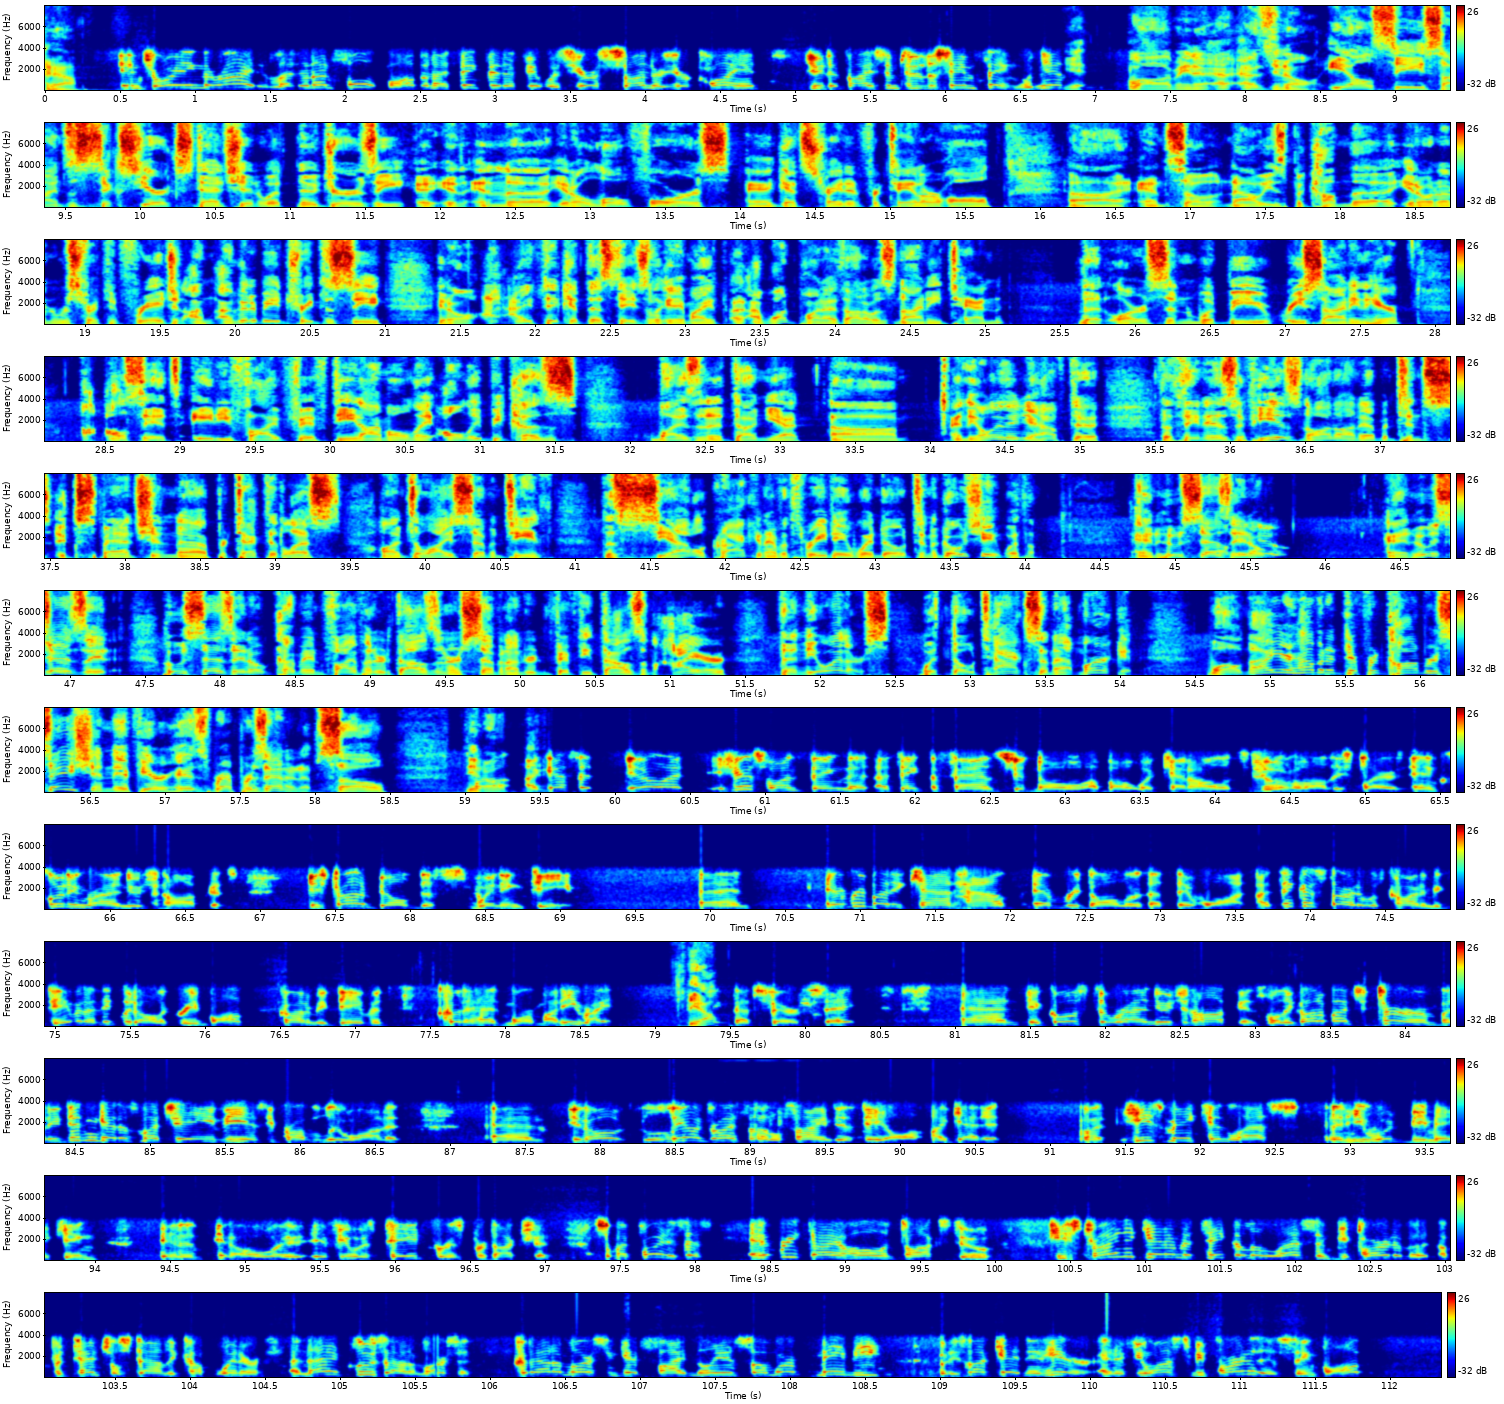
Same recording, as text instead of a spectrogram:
yeah. Enjoying the ride and letting it unfold, Bob. And I think that if it was your son or your client, you'd advise him to do the same thing, wouldn't you? Yeah. Well, I mean, as you know, ELC signs a six-year extension with New Jersey in, in the you know low fours and gets traded for Taylor Hall, uh, and so now he's become the you know an unrestricted free agent. I'm, I'm going to be intrigued to see. You know, I, I think at this stage of the game, I at one point I thought it was 90-10 that Larsson would be re-signing here. I'll say it's 85-15. I'm only only because why isn't it done yet? Um, and the only thing you have to, the thing is, if he is not on Edmonton's expansion uh, protected list on July 17th, the Seattle Kraken have a three day window to negotiate with him. And who says Well, they, they don't? do. And who says they who says they don't come in five hundred thousand or seven hundred fifty thousand higher than the Oilers with no tax in that market? Well, now you're having a different conversation if you're his representative. So, you well, know, I guess it. You know what? Here's one thing that I think the fans should know about what Ken Holland's doing with all these players, including Ryan Nugent Hopkins. He's trying to build this winning team, and everybody can't have every dollar that they want. I think it started with Connor McDavid. I think we'd all agree, Bob. Connor McDavid could have had more money, right? I yeah, think that's fair to say. And it goes to Ryan Nugent Hopkins. Well, he got a bunch of term, but he didn't get as much AAV as he probably wanted. And, you know, Leon Draisaitl signed his deal. I get it. But he's making less than he would be making in a, you know, if he was paid for his production. So my point is this. Every guy Holland talks to, he's trying to get him to take a little less and be part of a, a potential Stanley Cup winner, and that includes Adam Larsson. Could Adam Larsson get five million somewhere? Maybe, but he's not getting it here. And if he wants to be part of this thing, Bob,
